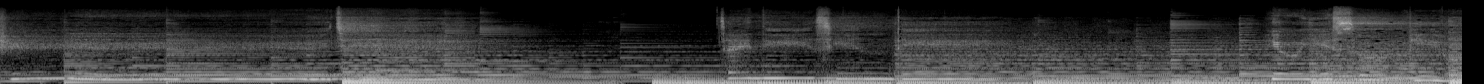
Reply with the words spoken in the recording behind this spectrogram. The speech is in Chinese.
世界。在你心底有一所以望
